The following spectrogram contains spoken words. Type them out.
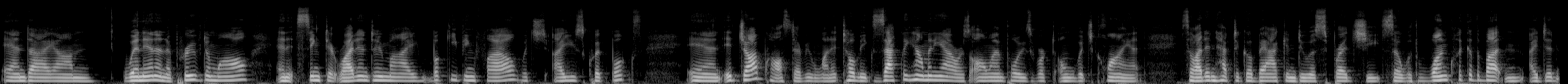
and i um, went in and approved them all and it synced it right into my bookkeeping file which i use quickbooks and it job cost everyone. It told me exactly how many hours all my employees worked on which client. So I didn't have to go back and do a spreadsheet. So with one click of the button, I did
